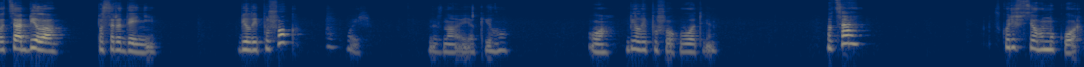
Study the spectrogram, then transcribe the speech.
оця біла посередині білий пушок. Ой, не знаю, як його. О, білий пушок, от він. Оце, скоріш всього, мукор.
